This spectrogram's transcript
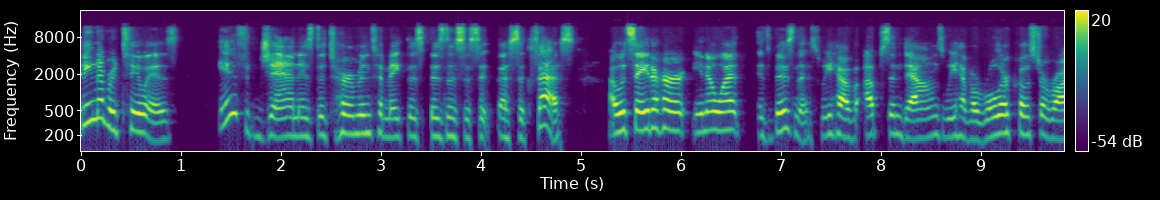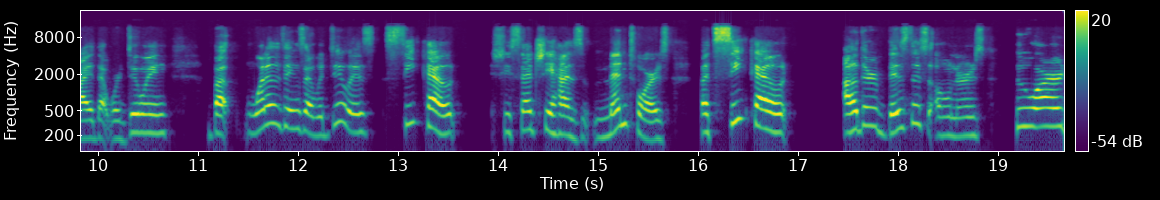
Thing number two is if Jan is determined to make this business a, a success, I would say to her, you know what? It's business. We have ups and downs. We have a roller coaster ride that we're doing. But one of the things I would do is seek out, she said she has mentors, but seek out other business owners who are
